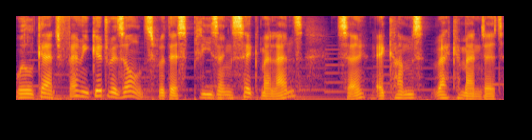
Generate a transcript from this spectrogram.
will get very good results with this pleasing Sigma lens, so it comes recommended.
